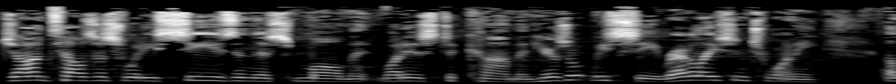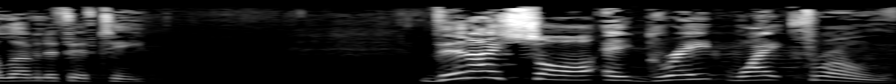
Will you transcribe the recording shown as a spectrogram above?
John tells us what he sees in this moment, what is to come. And here's what we see Revelation 20, 11 to 15. Then I saw a great white throne,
